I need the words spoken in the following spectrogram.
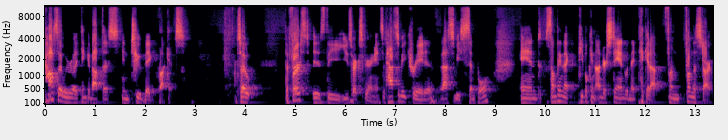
Casa, we really think about this in two big buckets. So, the first is the user experience. It has to be creative, it has to be simple, and something that people can understand when they pick it up from, from the start.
